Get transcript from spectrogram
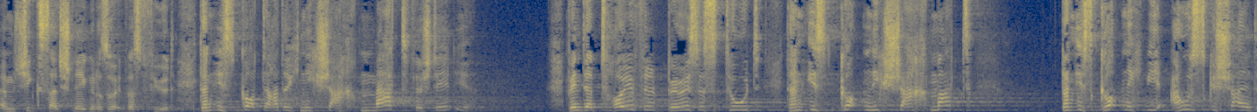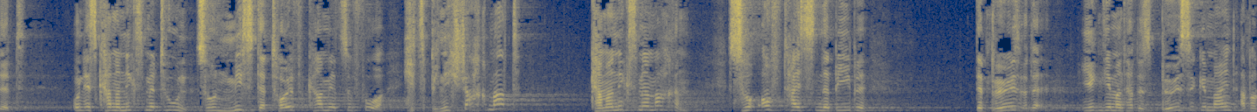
ähm, Schicksalsschlägen oder so etwas führt, dann ist Gott dadurch nicht schachmatt, versteht ihr? Wenn der Teufel Böses tut, dann ist Gott nicht schachmatt. Dann ist Gott nicht wie ausgeschaltet und es kann er nichts mehr tun. So ein Mist, der Teufel kam mir zuvor. Jetzt bin ich schachmatt. Kann man nichts mehr machen. So oft heißt es in der Bibel, der Böse oder irgendjemand hat es böse gemeint, aber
